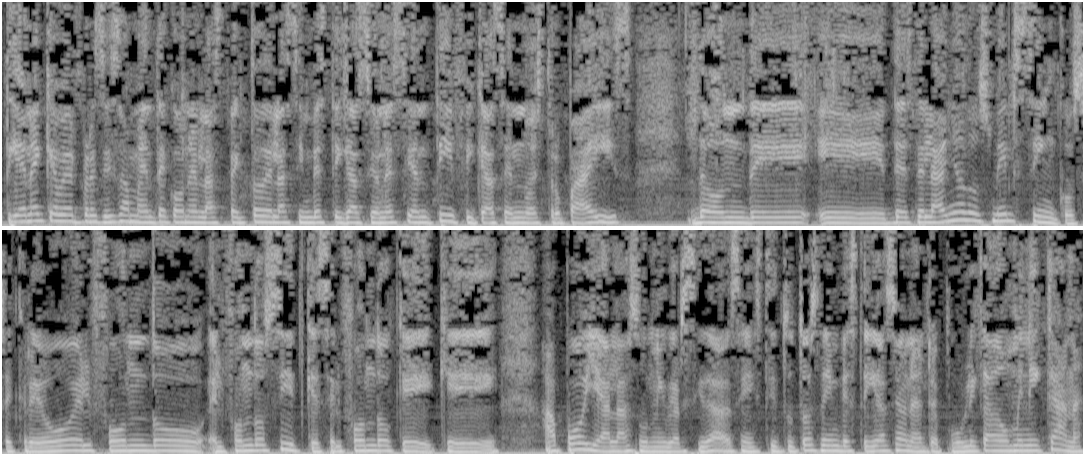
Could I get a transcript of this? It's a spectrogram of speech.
tiene que ver precisamente con el aspecto de las investigaciones científicas en nuestro país donde eh, desde el año 2005 se creó el fondo, el fondo CID, que es el fondo que, que apoya a las universidades e institutos de investigación en República Dominicana.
